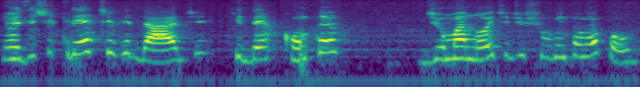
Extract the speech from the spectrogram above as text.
não existe criatividade que dê conta de uma noite de chuva em São Leopoldo.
